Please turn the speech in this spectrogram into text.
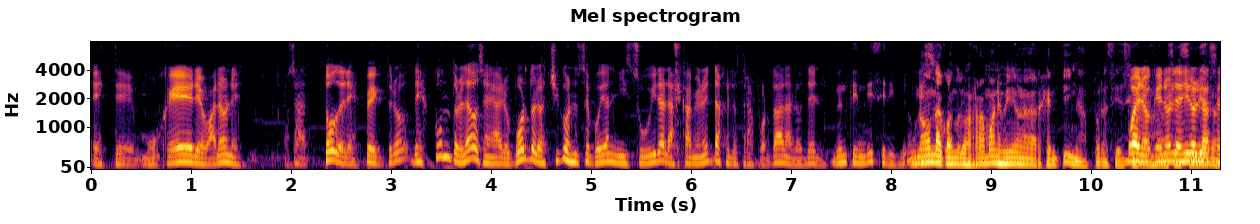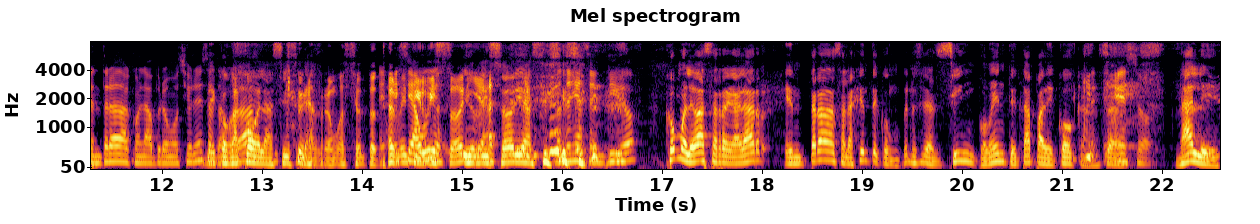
este, mujeres, varones, o sea, todo el espectro, descontrolados en el aeropuerto. Los chicos no se podían ni subir a las camionetas que los transportaban al hotel. No entendés el idioma. Una onda cuando los Ramones vinieron a la Argentina, por así decirlo. Bueno, que no, les si dieron las entradas con la promoción esa. De. Coca-Cola, sí, sí. Una promoción totalmente Ese audio- irrisoria. Irrisoria, sí, No tenía sí. sentido. ¿Cómo le vas a regalar entradas a la gente con, no sé, 5, 20 tapas de coca? O sea, Eso. Dale.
